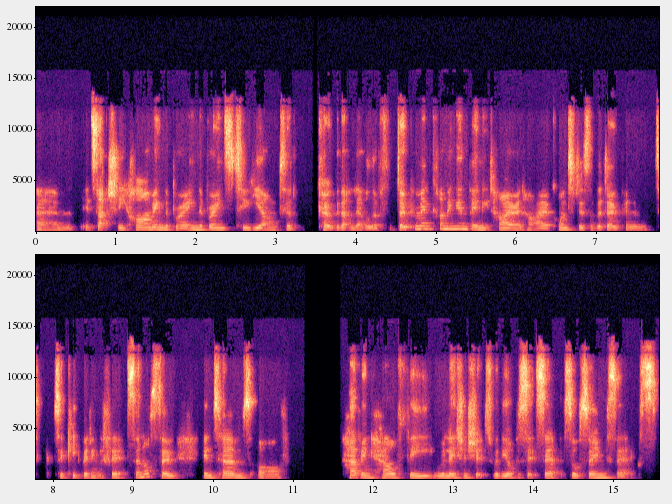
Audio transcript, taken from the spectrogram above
um, it's actually harming the brain. The brain's too young to cope with that level of dopamine coming in. They need higher and higher quantities of the dopamine to, to keep getting the fix. And also, in terms of having healthy relationships with the opposite sex or same sex,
